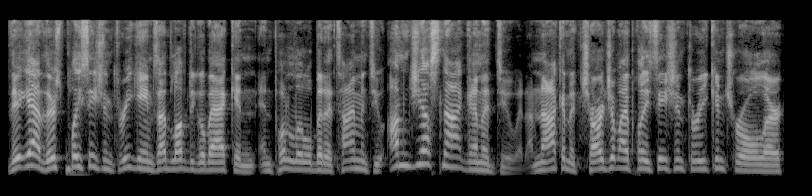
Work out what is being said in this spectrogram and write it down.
there, yeah, there's PlayStation 3 games I'd love to go back and, and put a little bit of time into. I'm just not going to do it. I'm not going to charge up my PlayStation 3 controller,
